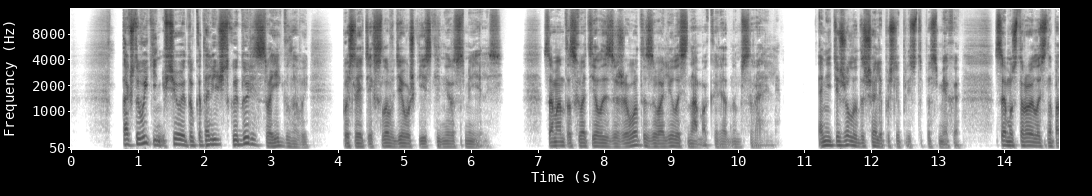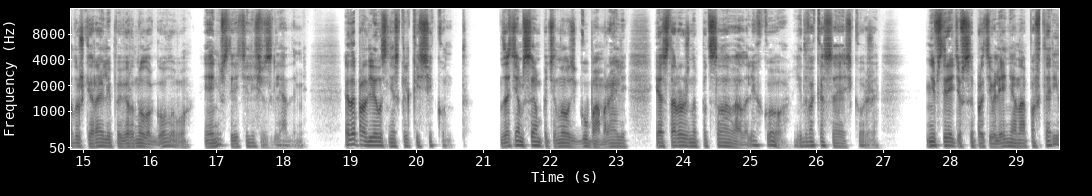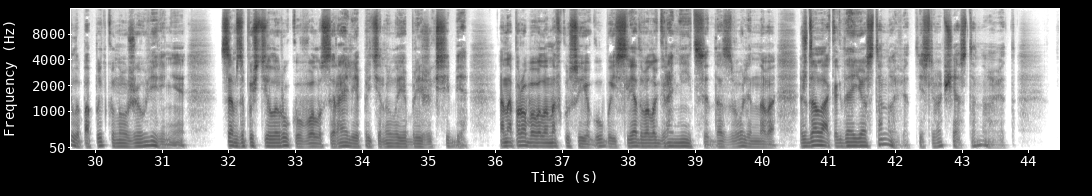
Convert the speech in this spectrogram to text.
Так что выкинь всю эту католическую дурь из своей головы. После этих слов девушки искренне рассмеялись. Саманта схватилась за живот и завалилась на бок рядом с Райли. Они тяжело дышали после приступа смеха. Сэм устроилась на подушке Райли, повернула голову, и они встретились взглядами. Это продлилось несколько секунд. Затем Сэм потянулась к губам Райли и осторожно поцеловала, легко, едва касаясь кожи. Не встретив сопротивления, она повторила попытку, но уже увереннее. Сэм запустила руку в волосы Райли и притянула ее ближе к себе. Она пробовала на вкус ее губы, исследовала границы дозволенного, ждала, когда ее остановят, если вообще остановят.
